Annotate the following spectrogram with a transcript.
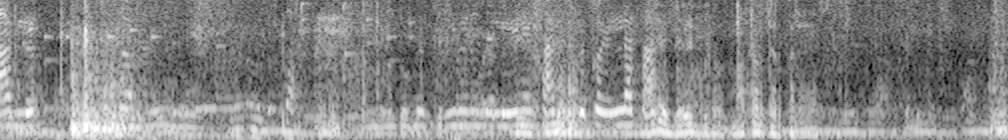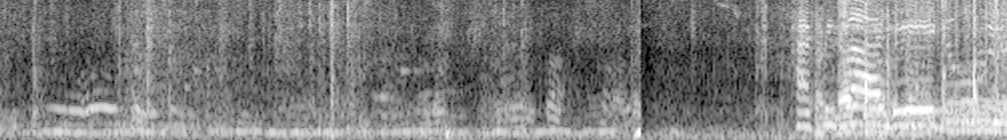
ಆಗಲಿ. ಜೀವನದಲ್ಲಿ ಏನೇನು ಸಾಧಿಸಬೇಕು ಎಲ್ಲ ಸಾಧಿಸಿ ಮಾತಾಡ್ತಾ ಇರ್ತಾರೆ. happy birthday to you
